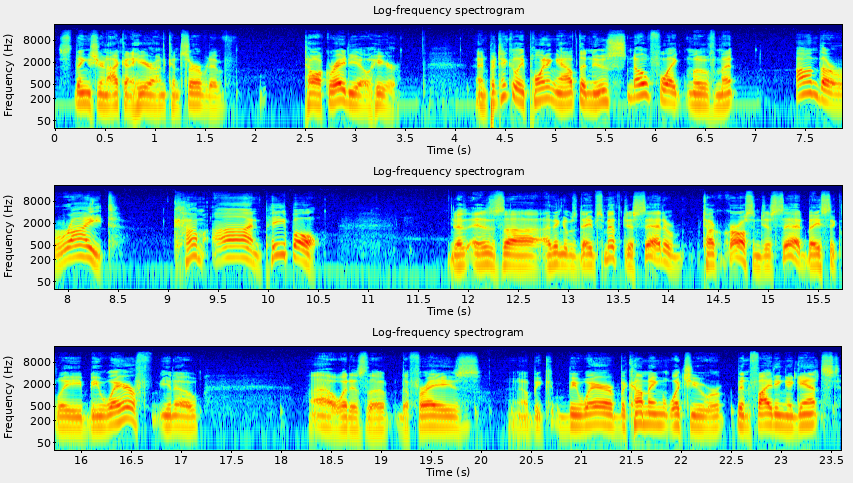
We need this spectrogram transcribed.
It's things you're not going to hear on conservative talk radio here. And particularly pointing out the new snowflake movement on the right. Come on, people. As, as uh, I think it was Dave Smith just said, or Tucker Carlson just said, basically, beware, you know, uh, what is the, the phrase? You know, be, beware of becoming what you've been fighting against.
